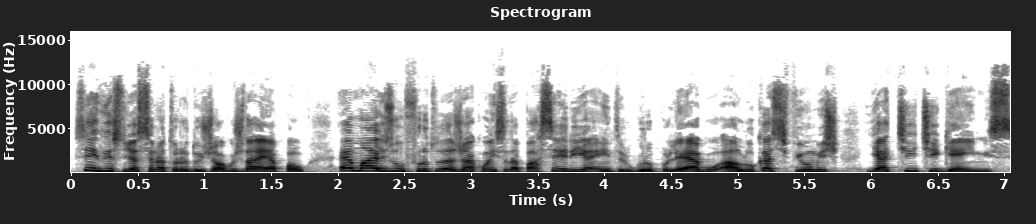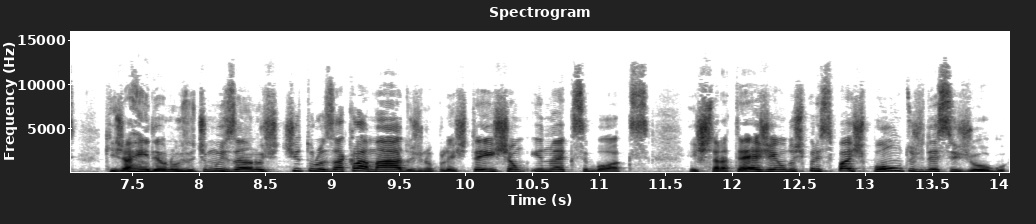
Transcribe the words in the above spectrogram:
serviço de assinatura dos jogos da Apple, é mais um fruto da já conhecida parceria entre o grupo Lego, a Lucasfilmes e a TT Games, que já rendeu nos últimos anos títulos aclamados no PlayStation e no Xbox. Estratégia é um dos principais pontos desse jogo,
